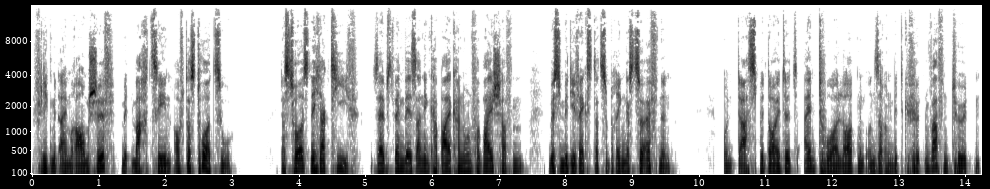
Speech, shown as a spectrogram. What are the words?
Flieg mit einem Raumschiff mit Macht 10 auf das Tor zu. Das Tor ist nicht aktiv. Selbst wenn wir es an den Kabalkanonen vorbeischaffen, müssen wir die Vex dazu bringen, es zu öffnen. Und das bedeutet, ein Torlord mit unseren mitgeführten Waffen töten.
